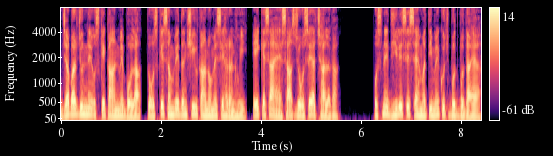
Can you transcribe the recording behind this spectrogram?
जब अर्जुन ने उसके कान में बोला तो उसके संवेदनशील कानों में सिहरन हुई, एक ऐसा एहसास जो उसे अच्छा लगा। उसने धीरे से सहमति में कुछ बुदबुदाया।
